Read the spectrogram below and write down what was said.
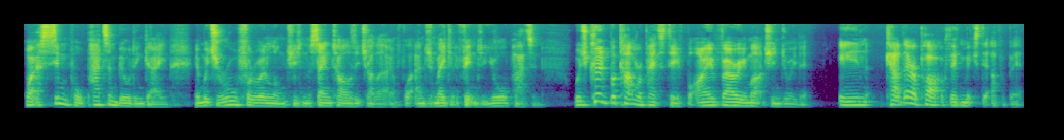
quite a simple pattern building game in which you're all following along, choosing the same tile as each other, and, and just making it fit into your pattern, which could become repetitive, but I very much enjoyed it. In Caldera Park, they've mixed it up a bit.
